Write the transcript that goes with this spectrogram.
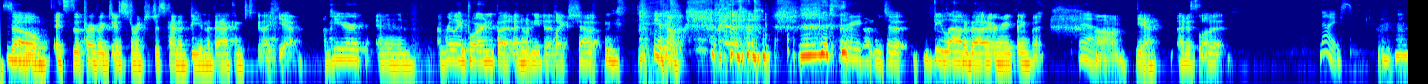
so mm-hmm. it's the perfect instrument to just kind of be in the back and just be like, yeah, I'm here and I'm really important, but I don't need to like shout, you know. I don't need to be loud about it or anything, but yeah, um, yeah, I just love it. Nice. Mm-hmm.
